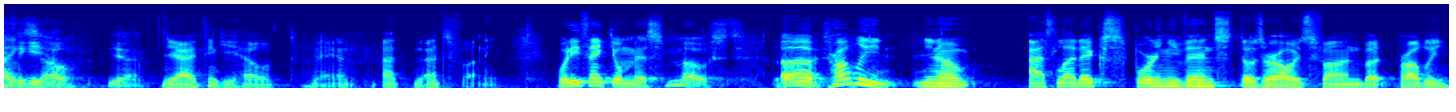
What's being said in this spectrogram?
I think he so. helped. Yeah. yeah, I think he helped. Man, that, that's funny. What do you think you'll miss most? Uh, probably you know athletics, sporting events. Those are always fun, but probably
